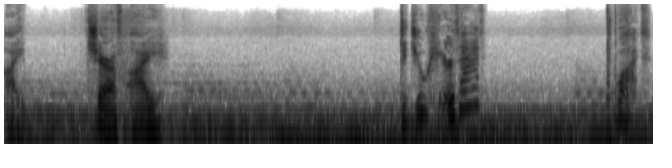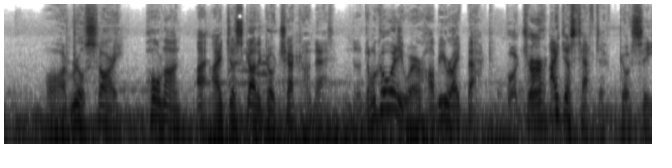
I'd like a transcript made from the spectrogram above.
I. Sheriff, I. Did you hear that? What? Oh, I'm real sorry. Hold on. I, I just gotta go check on that. Don't go anywhere. I'll be right back. Butcher? I just have to go see.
